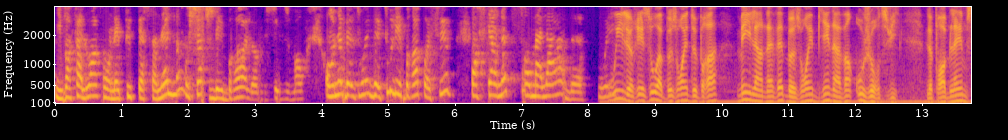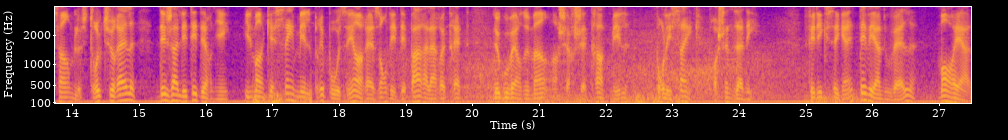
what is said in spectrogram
Il va falloir qu'on ait plus de personnel. Là, on cherche des bras, là, M. Dumont. On a besoin de tous les bras possibles parce qu'il y en a qui sont malades. Oui. Oui, le réseau a besoin de bras, mais il en avait besoin bien avant aujourd'hui. Le problème semble structurel. Déjà l'été dernier, il manquait 5000 préposés en raison des départs à la retraite. Le gouvernement en cherchait 30 000 pour les cinq prochaines années. Félix Séguin, TVA Nouvelle, Montréal.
